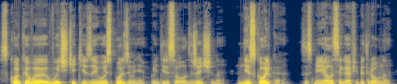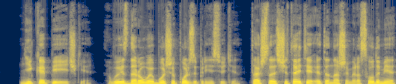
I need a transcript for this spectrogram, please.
«Сколько вы вычтите за его использование?» — поинтересовалась женщина. «Нисколько», — засмеялась Агафья Петровна. «Ни копеечки. Вы здоровое больше пользы принесете, так что считайте это нашими расходами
